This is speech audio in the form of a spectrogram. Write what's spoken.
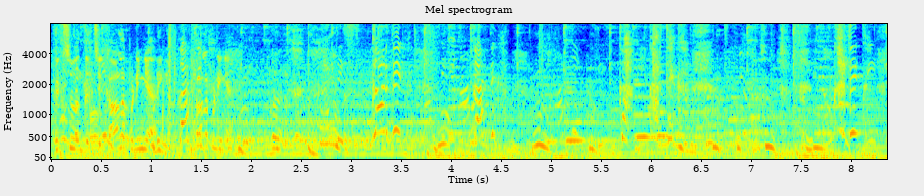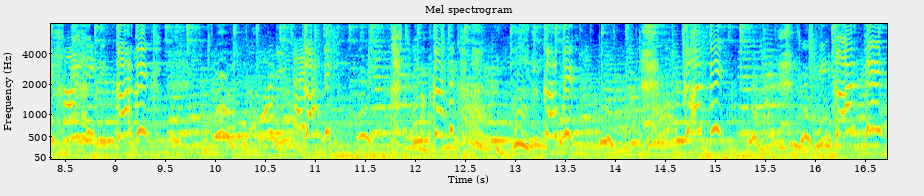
fits வந்துச்சு காலை பிடிங்க காலை பிடிங்க கார்த்திக் கார்த்திக் கார்த்திக் கார்த்திக் கார்த்திக் கார்த்திக் கார்த்திக் கார்த்திக் கார்த்திக் கார்த்திக் கார்த்திக்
